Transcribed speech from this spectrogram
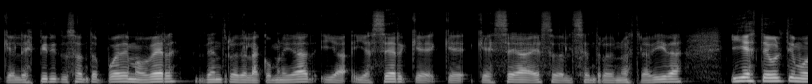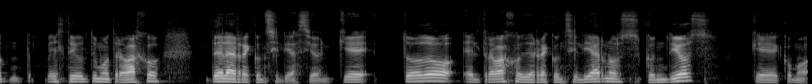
que el Espíritu Santo puede mover dentro de la comunidad y, hacer que, que, sea eso el centro de nuestra vida. Y este último, este último trabajo de la reconciliación, que todo el trabajo de reconciliarnos con Dios, que como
